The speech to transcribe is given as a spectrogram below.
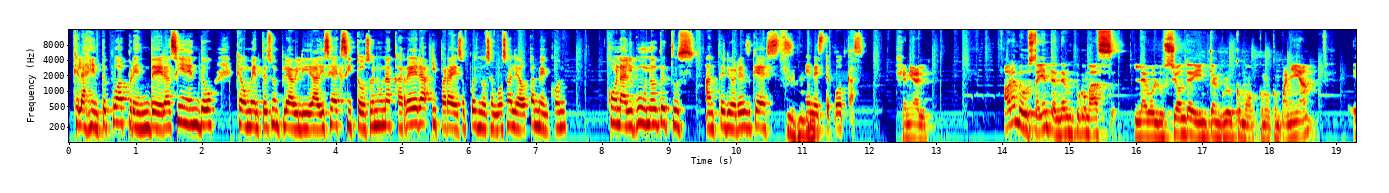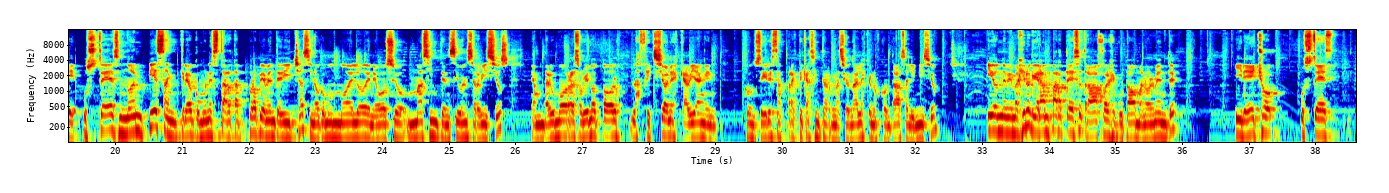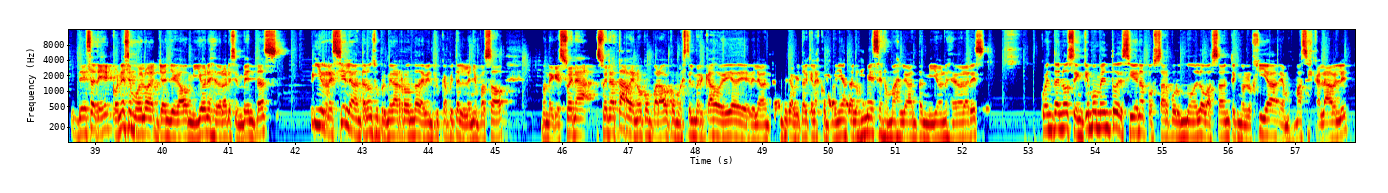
que la gente pueda aprender haciendo, que aumente su empleabilidad y sea exitoso en una carrera y para eso pues nos hemos aliado también con, con algunos de tus anteriores guests en este podcast. Genial. Ahora me gustaría entender un poco más la evolución de Intern Group como, como compañía. Eh, ustedes no empiezan, creo, como una startup propiamente dicha, sino como un modelo de negocio más intensivo en servicios, de algún modo resolviendo todas las fricciones que habían en conseguir estas prácticas internacionales que nos contabas al inicio, y donde me imagino que gran parte de ese trabajo era ejecutado manualmente, y de hecho, ustedes con ese modelo ya han llegado millones de dólares en ventas y recién levantaron su primera ronda de Venture Capital el año pasado, donde que suena, suena tarde, ¿no? Comparado como está el mercado de día de, levantamiento de capital, que las compañías a los meses nomás levantan millones de dólares. Cuéntanos en qué momento deciden apostar por un modelo basado en tecnología, digamos, más escalable,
